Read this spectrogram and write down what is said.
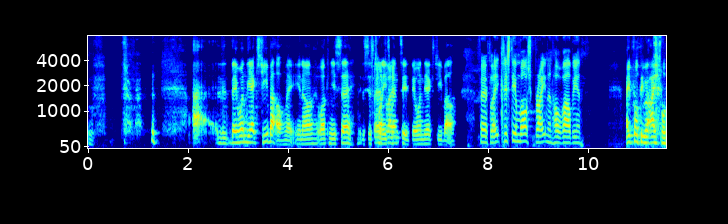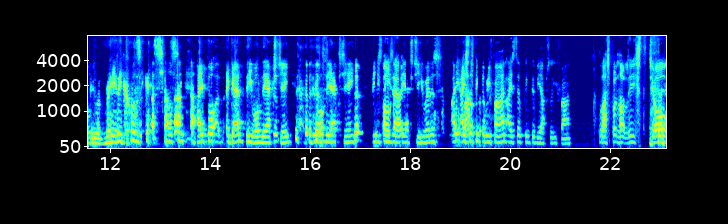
uh, they won the XG battle, mate. You know what can you say? This is Fair 2020. Play. They won the XG battle. Fair play. Kristian Walsh, Brighton, and Hove Albion. I thought they were. I thought they were really good against Chelsea. I thought again they won the XG. They won the XG. These, these okay. are the XG winners. I, I still think they'll be fine. I still think they'll be absolutely fine. Last but not least, Joel,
